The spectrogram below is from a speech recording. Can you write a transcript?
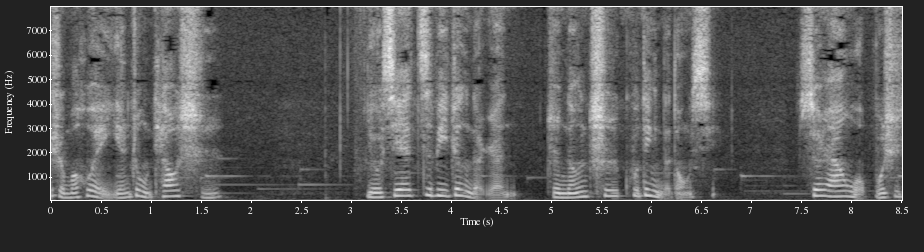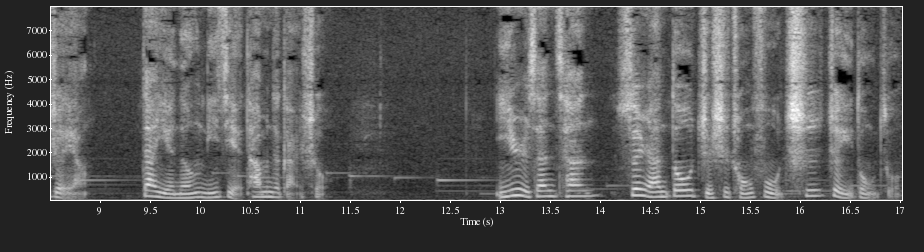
什么会严重挑食？有些自闭症的人只能吃固定的东西。虽然我不是这样，但也能理解他们的感受。一日三餐虽然都只是重复吃这一动作，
